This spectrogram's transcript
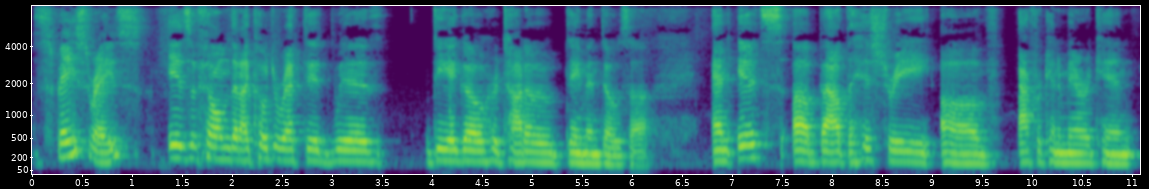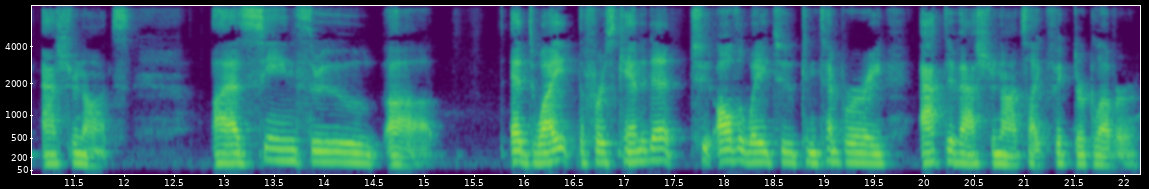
Space Race is a film that I co-directed with Diego Hurtado de Mendoza. And it's about the history of African American astronauts as seen through uh, Ed Dwight, the first candidate, to all the way to contemporary active astronauts like Victor Glover.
